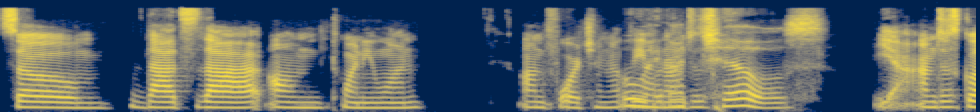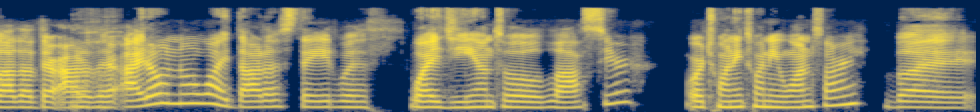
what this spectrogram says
So that's that on 2NE1, unfortunately. Oh, I got just, chills. Yeah, I'm just glad that they're out of there. I don't know why Dara stayed with YG until last year or 2021, sorry. But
